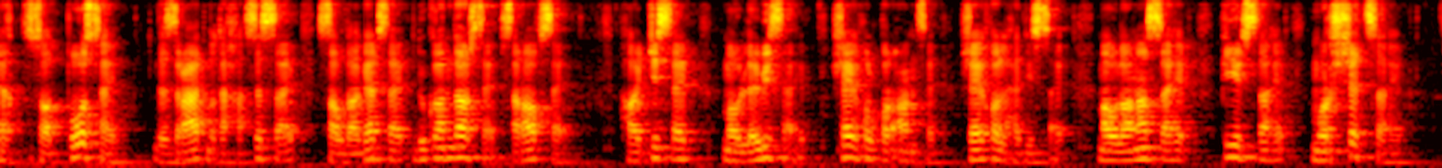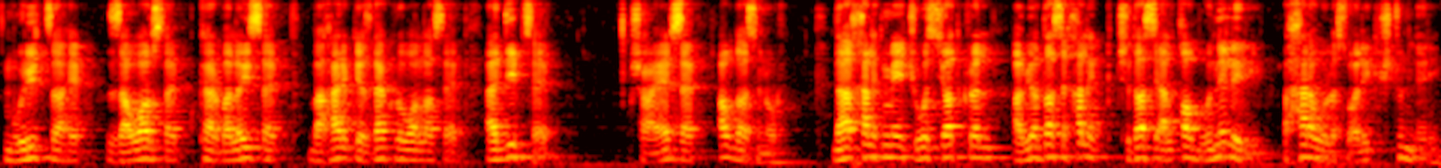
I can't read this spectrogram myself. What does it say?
اقتصاد پوه صاحب د زراعت متخصص صاحب سوداګر صاحب دوکاندار صاحب صراف صاحب حاجي صاحب مولوي صاحب شيخ القرآن صاحب شيخ الحديث صاحب مولانا صاحب پير صاحب مرشد صاحب مريد صاحب زوار صاحب کربلي صاحب بهر کې زده کړو والا صاحب اديب صاحب شاعر صاحب او داسې نور دا خلک مې چې اوس یاد کړل او یا داسې خلک چې داسې القاب ونه لري په هره ولسوالۍ کې شتون لري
